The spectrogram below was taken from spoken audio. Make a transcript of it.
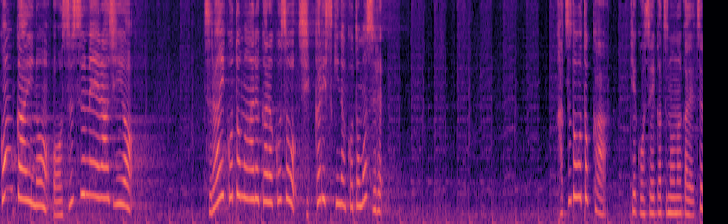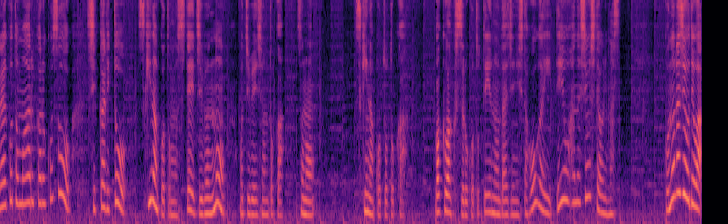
今回のおすすめラジオ辛いこともあるからこそしっかり好きなこともする。活動とか結構生活の中で辛いこともあるからこそしっかりと好きなこともして自分のモチベーションとかその好きなこととかワクワクすることっていうのを大事にした方がいいっていうお話をしておりますこのラジオでは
